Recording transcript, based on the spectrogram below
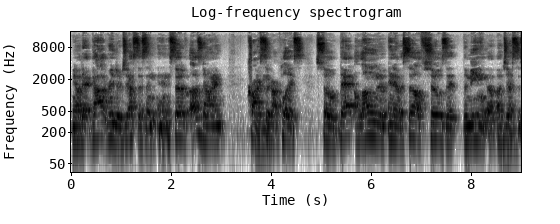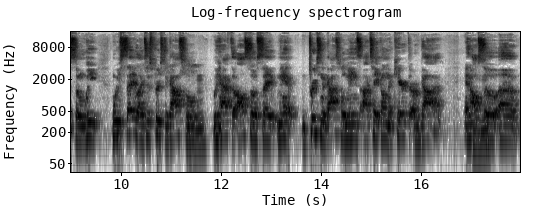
You know that God rendered justice, and, and instead of us dying, Christ took our place. So that alone in and of itself shows that the meaning of, of justice. So when we we say like just preach the gospel, we have to also say, man, preaching the gospel means I take on the character of God, and also uh,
